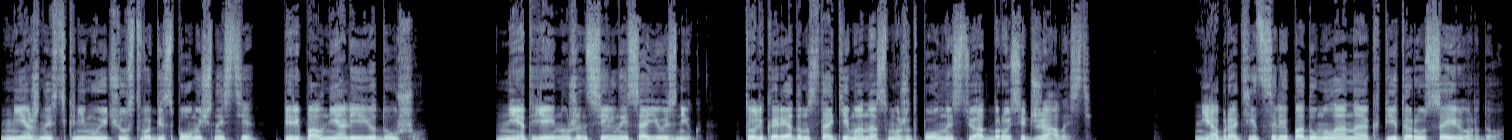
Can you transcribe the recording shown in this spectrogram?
Нежность к нему и чувство беспомощности переполняли ее душу. Нет, ей нужен сильный союзник, только рядом с таким она сможет полностью отбросить жалость. Не обратиться ли, подумала она, к Питеру Сейорду?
